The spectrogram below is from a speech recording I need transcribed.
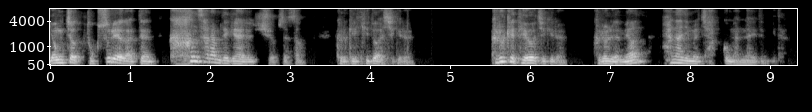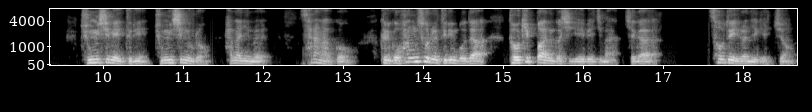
영적 독수리와 같은 큰 사람 되게 하여 주시옵소서. 그렇게 기도하시기를 그렇게 되어지기를 그러려면 하나님을 자꾸 만나야 됩니다. 중심에 들인 중심으로 하나님을 사랑하고 그리고 황소를 드림보다 더 기뻐하는 것이 예배지만 제가 서두에 이런 얘기했죠.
